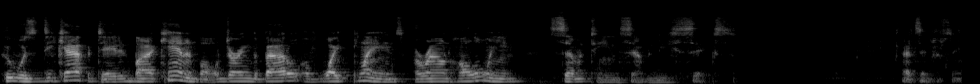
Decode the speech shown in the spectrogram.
who was decapitated by a cannonball during the Battle of White Plains around Halloween 1776. That's interesting.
